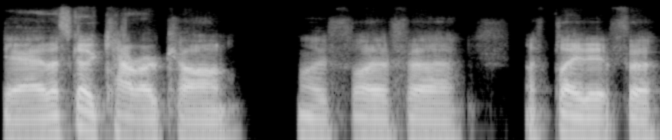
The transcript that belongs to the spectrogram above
yeah. Let's go, Caro-Kann. I've I've uh, I've played it for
